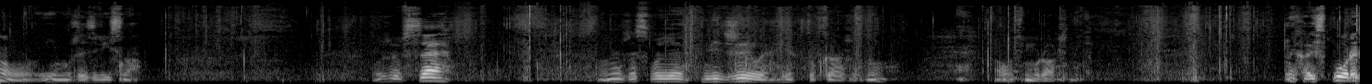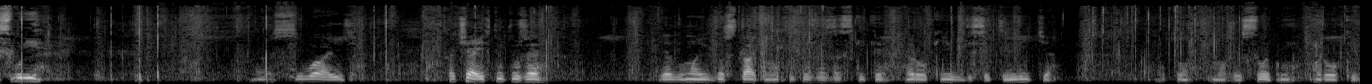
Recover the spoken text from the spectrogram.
Ну, їм вже, звісно. Вже все. Вони вже своє віджили, як то кажуть. Ну, а ось мурашник. Нехай спори свої розсівають. Хоча їх тут уже, я думаю, достатньо. Тут уже за скільки років, десятиліття, а то може й сотні років.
